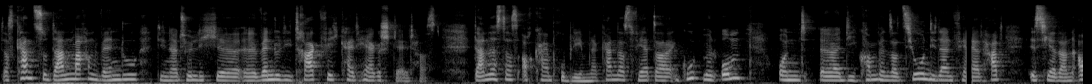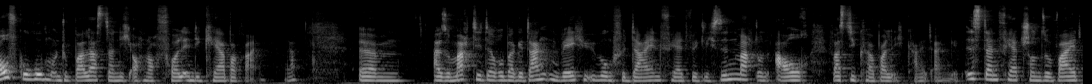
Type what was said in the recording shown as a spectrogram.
Das kannst du dann machen, wenn du die natürliche, äh, wenn du die Tragfähigkeit hergestellt hast. Dann ist das auch kein Problem. Dann kann das Pferd da gut mit um und äh, die Kompensation, die dein Pferd hat, ist ja dann aufgehoben und du ballerst dann nicht auch noch voll in die Kerbe rein. Ja? Ähm, also mach dir darüber Gedanken, welche Übung für dein Pferd wirklich Sinn macht und auch was die Körperlichkeit angeht. Ist dein Pferd schon so weit,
